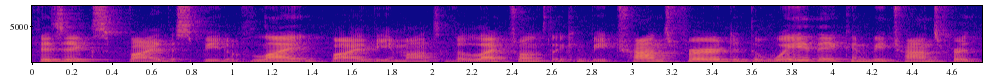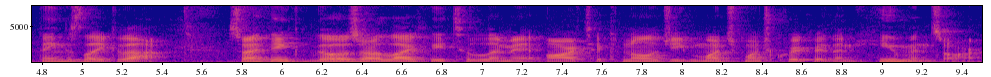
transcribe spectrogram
physics, by the speed of light, by the amount of electrons that can be transferred, the way they can be transferred, things like that. So I think those are likely to limit our technology much, much quicker than humans are.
